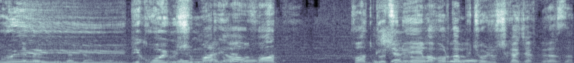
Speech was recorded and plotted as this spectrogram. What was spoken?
Uy! istemezsin zaten. Bir koymuşum var ya Bence Fuat. Fuat götüne iyi bak oradan bir çocuk çıkacak birazdan.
